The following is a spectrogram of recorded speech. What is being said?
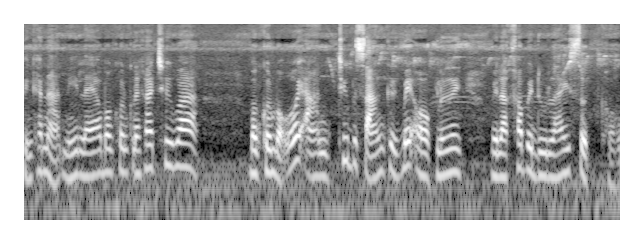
ถึงขนาดนี้แล้ว บางคนนะคะชื่อว่าบางคนบอกโอ้ยอ่านชื่อภาษาอังกฤษไม่ออกเลย เวลาเข้าไปดูไลฟ์สดของ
